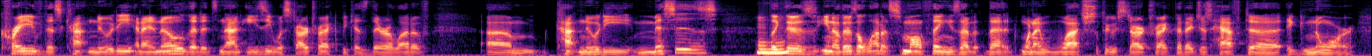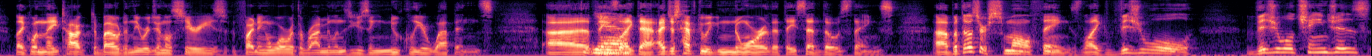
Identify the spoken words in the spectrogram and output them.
crave this continuity, and I know that it's not easy with Star Trek because there are a lot of um, continuity misses. Like there's you know there's a lot of small things that that when I watch through Star Trek that I just have to ignore. Like when they talked about in the original series fighting a war with the Romulans using nuclear weapons, uh, things Yeah. like that. I just have to ignore that they said those things. Uh, but those are small things like visual visual changes,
